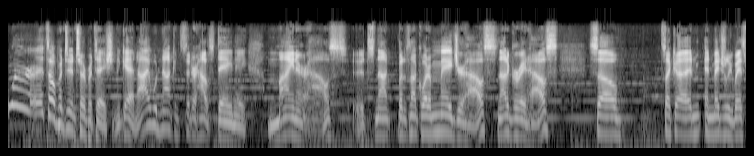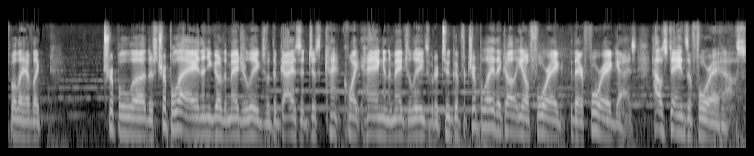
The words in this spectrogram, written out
it's open to interpretation. Again, I would not consider House Dayne a minor house. It's not, but it's not quite a major house. Not a great house. So it's like uh, in, in Major League Baseball, they have like triple uh, there's triple A and then you go to the major leagues with the guys that just can't quite hang in the major leagues but are too good for triple A they call it you know 4A they're 4A guys. House Dayne's a 4A house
